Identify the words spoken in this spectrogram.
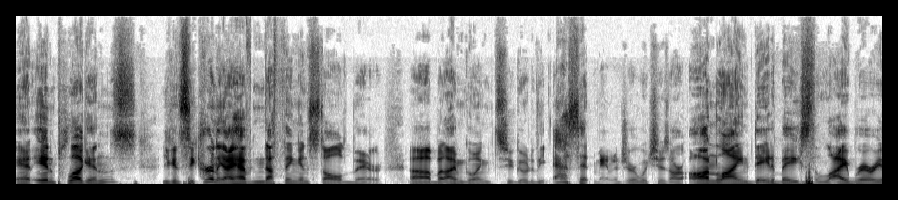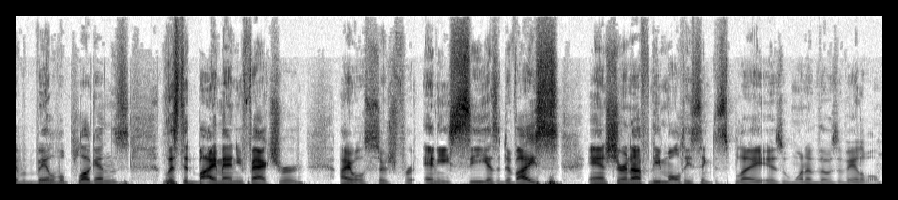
And in plugins, you can see currently I have nothing installed there. Uh, but I'm going to go to the Asset Manager, which is our online database, the library of available plugins listed by manufacturer. I will search for NEC as a device, and sure enough, the multi-sync display is one of those available.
